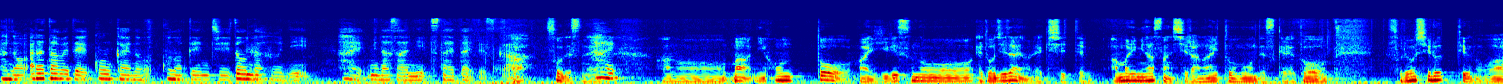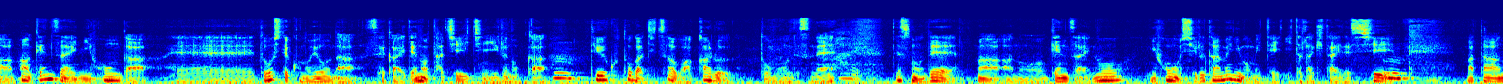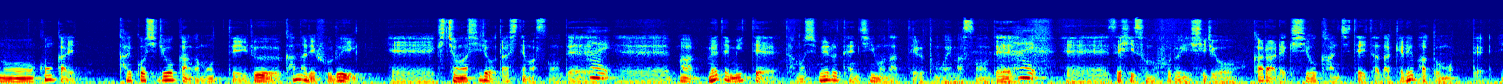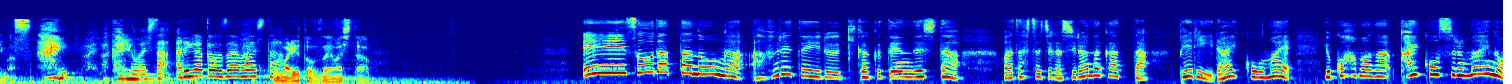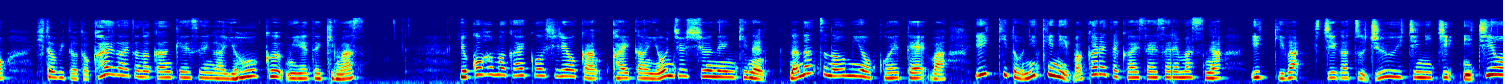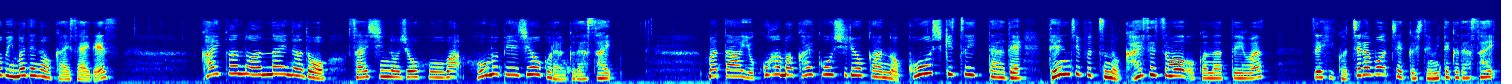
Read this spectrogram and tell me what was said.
あの改めて今回のこの展示どんなふうに、はい、皆さんに伝えたいですか？そうですね、はい。あのまあ、日本と、まあ、イギリスの江戸時代の歴史ってあんまり皆さん知らないと思うんですけれどそれを知るっていうのは、まあ、現在日本が、えー、どうしてこのような世界での立ち位置にいるのかっていうことが実は分かると思うんですね、はい、ですので、まあ、あの現在の日本を知るためにも見ていただきたいですし、うん、またあの今回開港資料館が持っているかなり古い、えー、貴重な資料を出してますので、はい、えー、まあ、目で見て楽しめる展示にもなっていると思いますので、はい、えー、ぜひその古い資料から歴史を感じていただければと思っています。はい。わ、はい、かりました。ありがとうございました、どうもありがとうございました。えー、そうだったのが溢れている企画展でした。私たちが知らなかったペリー来航前、横浜が開港する前の人々と海外との関係性がよーく見えてきます。横浜開港資料館開館40周年記念7つの海を越えては1期と2期に分かれて開催されますが、1期は7月11日日曜日までの開催です。開館の案内など最新の情報はホームページをご覧ください。また、横浜開港資料館の公式ツイッターで展示物の解説も行っています。ぜひこちらもチェックしてみてください。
